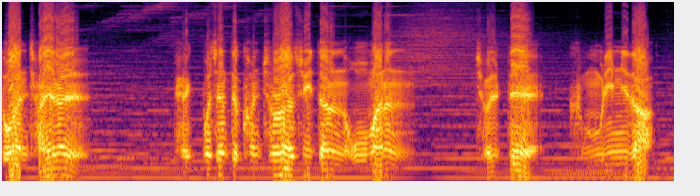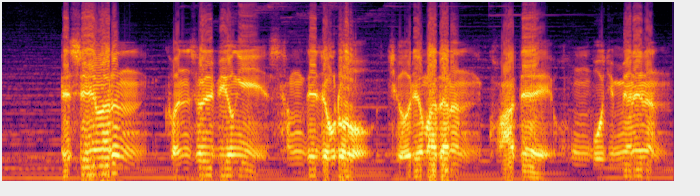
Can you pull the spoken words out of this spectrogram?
또한 자연을 100% 컨트롤할 수 있다는 오만은 절대 금물입니다. SMR은 건설 비용이 상대적으로 저렴하다는 과대 홍보 뒷면에는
